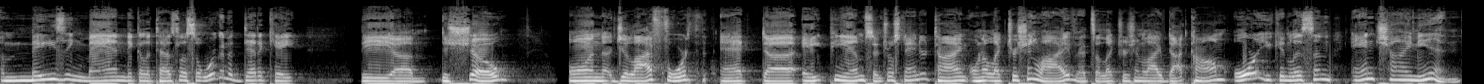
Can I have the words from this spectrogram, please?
amazing man, Nikola Tesla. So, we're going to dedicate the um, the show on July 4th at uh, 8 p.m. Central Standard Time on Electrician Live. That's electricianlive.com. Or you can listen and chime in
